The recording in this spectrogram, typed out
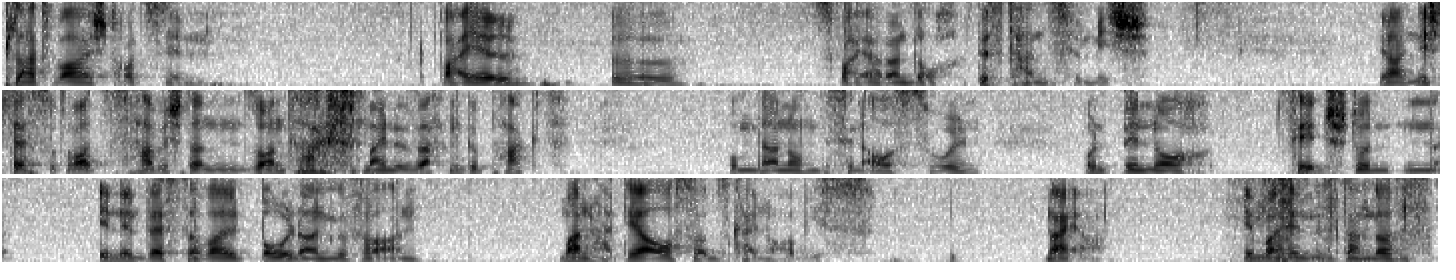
platt war ich trotzdem. Weil äh, es war ja dann doch Distanz für mich. Ja, nichtsdestotrotz habe ich dann sonntags meine Sachen gepackt, um da noch ein bisschen auszuholen und bin noch 10 Stunden in den Westerwald bouldern gefahren. Man hat ja auch sonst keine Hobbys. Naja, immerhin ist dann das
